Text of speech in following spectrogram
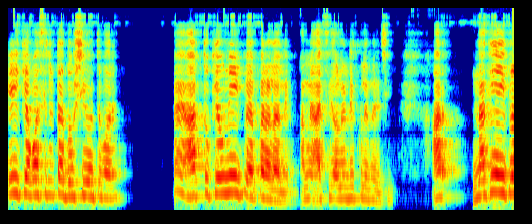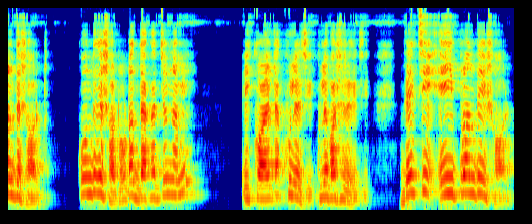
এই ক্যাপাসিটারটা দোষী হতে পারে। হ্যাঁ আর তো কেউ নেই প্যারালালে আমি আইসি অলরেডি খুলে ফেলেছি। আর নাকি এই প্রান্তে শর্ট কোন দিকে শর্ট ওটা দেখার জন্য আমি এই কয়েলটা খুলেছি, খুলে পাশে রেখেছি। দেখছি এই প্রান্তেই শর্ট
